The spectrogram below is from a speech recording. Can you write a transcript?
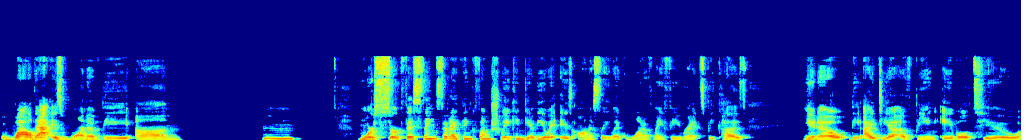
while that is one of the um, hmm, more surface things that I think feng shui can give you, it is honestly like one of my favorites because, you know, the idea of being able to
